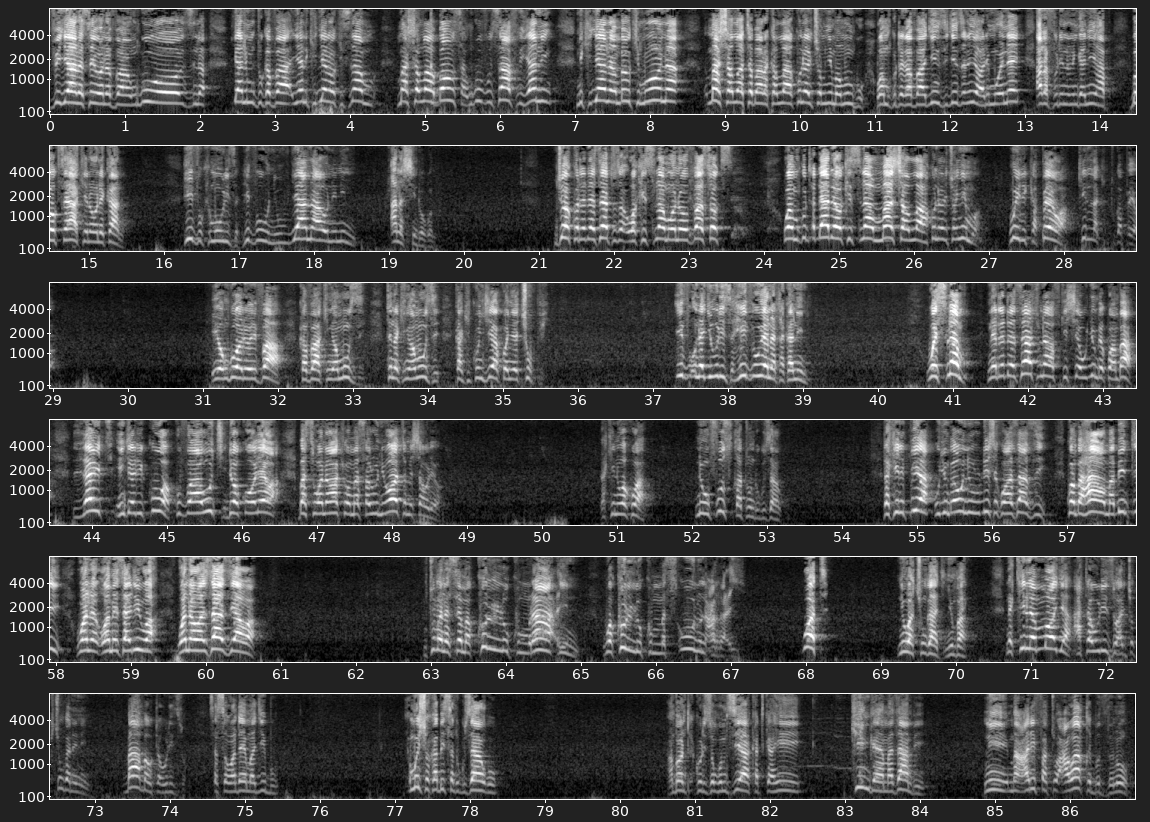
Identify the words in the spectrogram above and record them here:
vijana sasa hivi wanavaa nguo zina yani mtu kavaa yani kijana wa kiislamu mashallah bonsa nguvu safi yani ni kijana ambaye ukimwona mashallah tabarakallah hakuna alichomnyima mungu. Wamkuta kavaa jinzi jinzi lenyewe alimuenei alafu linalingania hapa. Boksa yake inaonekana. Hivi ukimuuliza hivi huu ni ujana au ni nini? Anashindwa kwamba. Njoo kwa dada zetu wa kiislamu wanaovaa soksi wamkuta dada wa kiislamu mashallah hakuna alichonyimwa. Mwili kapewa kila kitu kapewa. Hiyo nguo aliyoivaa kavaa king'amuzi tena king'amuzi kakikunjia kwenye chupi. Hivi unajiuliza hivi huyu anataka nini? Waislamu na dada zetu nawafikishia ujumbe kwamba lit ingelikuwa kuvaa uchi ndio kuolewa basi wanawake wa masaluni wote wameshaolewa. Lakini wako wapi? Ni ufuska tu ndugu zangu. Lakini pia ujumbe huu niurudishe kwa wazazi kwamba hawa mabinti wana, wamezaliwa wana wazazi hawa mtume anasema kullukum rain wa kullukum masulun an rai. Wote ni wachungaji nyumbani. Na kila mmoja ataulizwa alichokichunga ni nini. Baba utaulizwa. Sasa uandae majibu. Na mwisho kabisa ndugu zangu ambayo nitakulizungumzia katika hii kinga ya madhambi ni maarifatu awaqibu dhunub.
